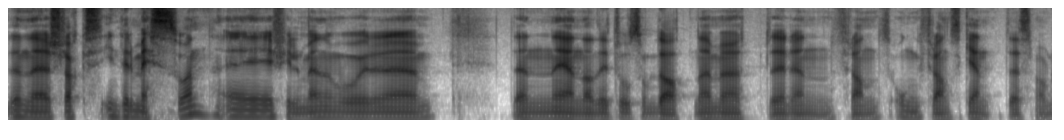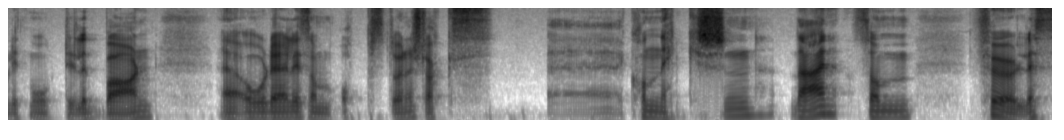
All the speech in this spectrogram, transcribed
denne slags intermessoen i filmen hvor eh, den ene av de to soldatene møter en frans, ung fransk jente som har blitt mor til et barn, eh, og hvor det liksom oppstår en slags eh, connection der som føles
